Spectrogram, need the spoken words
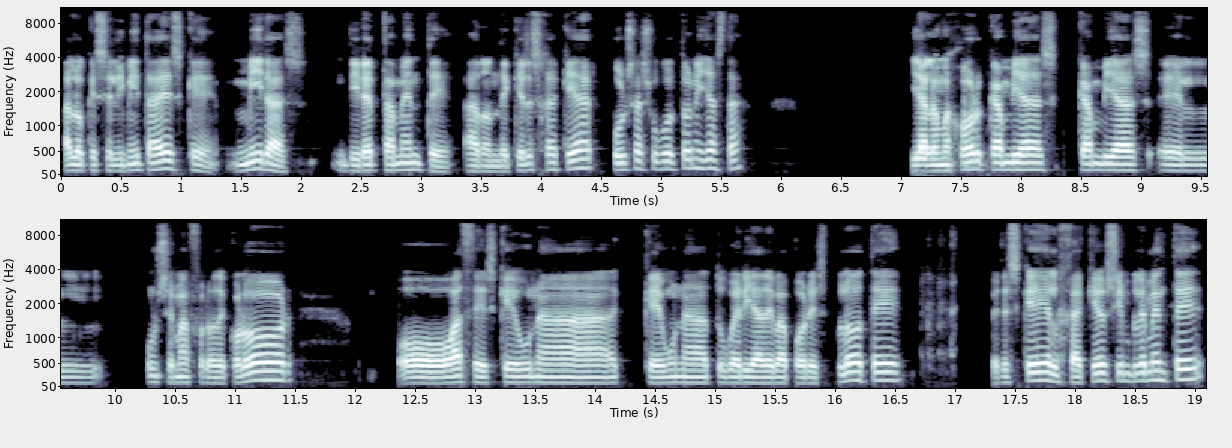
a lo que se limita es que miras directamente a donde quieres hackear, pulsas su botón y ya está. Y a lo mejor cambias, cambias el, un semáforo de color o haces que una, que una tubería de vapor explote. Pero es que el hackeo simplemente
